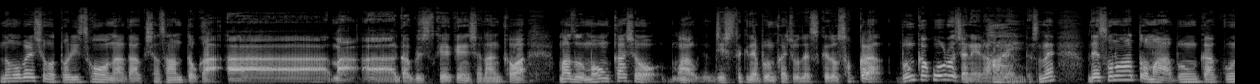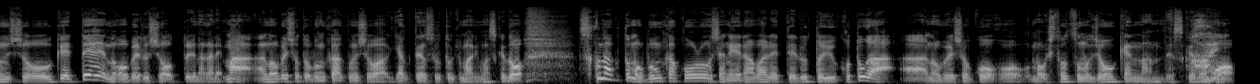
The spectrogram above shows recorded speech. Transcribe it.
ノーベル賞を取りそうな学者さんとかあまあ学術経験者なんかはまず文科省まあ実質的には文化庁ですけどそこから文化功労者に選ばれるんですね、はい、でその後まあ文化勲章を受けてノーベル賞という流れ。まあノーベル賞と文化勲章は逆転する時もありますけど少なくとも文化功労者に選ばれてるということがノーベル賞候補の一つの条件なんですけども、はい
